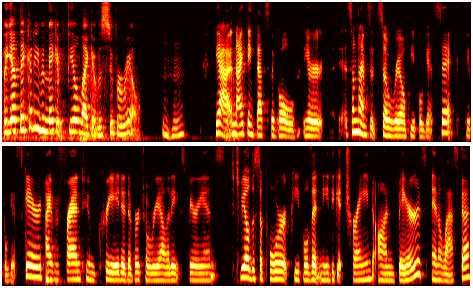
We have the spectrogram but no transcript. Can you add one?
but yet they could even make it feel like it was super real. Mm-hmm. yeah, yeah. And i think that's the goal. You're sometimes it's so real people get sick people get scared. I have a mm-hmm. friend who created a virtual reality experience to be able to support people that need to get trained on bears in alaska.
